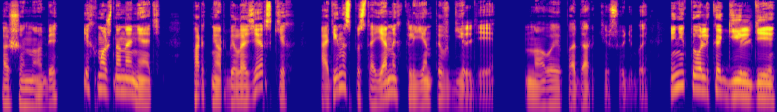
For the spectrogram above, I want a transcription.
А шиноби их можно нанять. Партнер Белозерских один из постоянных клиентов гильдии. Новые подарки судьбы. И не только гильдии,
